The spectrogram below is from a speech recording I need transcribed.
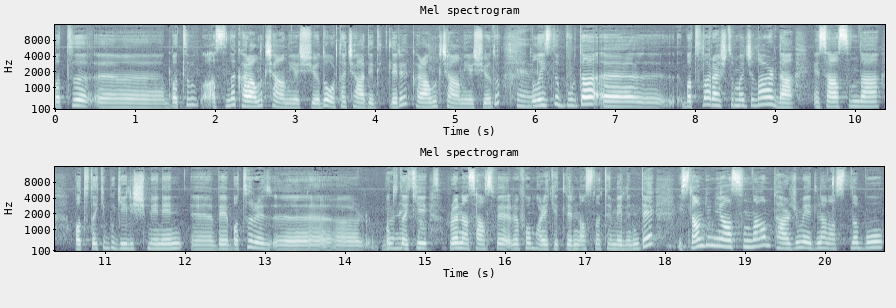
Batı Batı aslında karanlık çağını yaşıyordu. Orta çağ dedikleri karanlık çağını yaşıyordu. Evet. Dolayısıyla burada Batılı araştırmacılar da esasında Batı'daki bu gelişmenin ve Batı Batı'daki Rönesans. Rönesans ve reform hareketlerinin aslında temelinde İslam dünyasından tercüme edilen aslında bu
